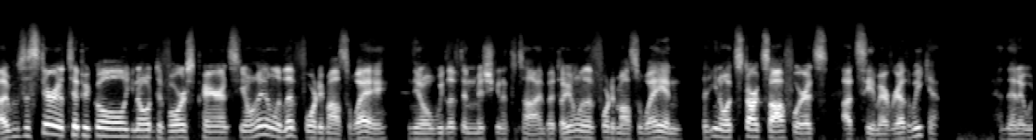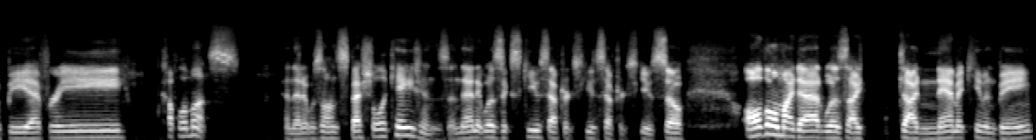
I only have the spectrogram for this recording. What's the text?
It was a stereotypical, you know, divorced parents. You know, he only lived 40 miles away. You know, we lived in Michigan at the time, but he only lived 40 miles away. And, you know, it starts off where it's, I'd see him every other weekend. And then it would be every couple of months and then it was on special occasions and then it was excuse after excuse after excuse so although my dad was a dynamic human being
